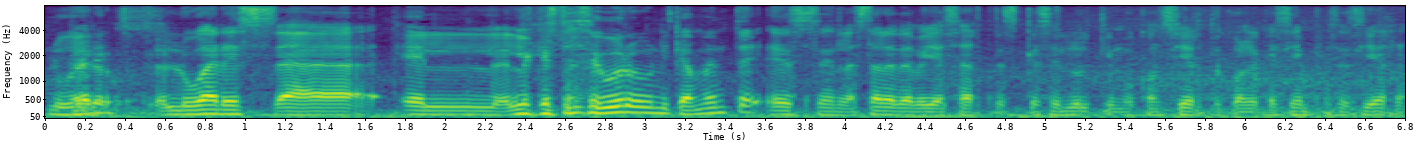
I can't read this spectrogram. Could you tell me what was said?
¿Lugares? lugares, ah, el, el, que está seguro únicamente es en la Sala de Bellas Artes, que es el último concierto con el que siempre se cierra.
